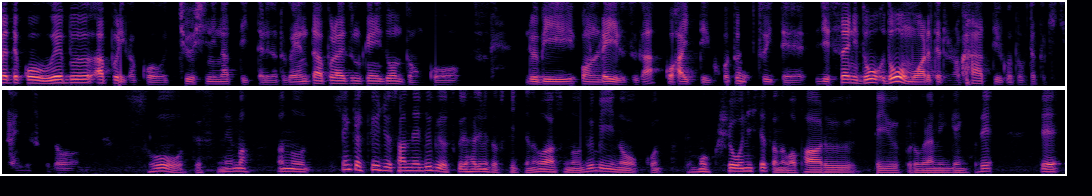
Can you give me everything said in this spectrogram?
べてこう、ウェブアプリがこう、中心になっていったりだとか、エンタープライズ向けにどんどんこう、Ruby on Rails がこう入っていくことについて、実際にどうどう思われてるのかなっていうことをちょっと聞きたいんですけど。そうですね。まあ、あの、1993年 Ruby を作り始めた時っていうのは、その Ruby のこう目標にしてたのは Perl っていうプログラミング言語で、で、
